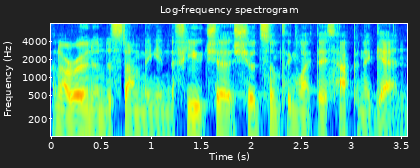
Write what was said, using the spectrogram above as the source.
and our own understanding in the future should something like this happen again.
